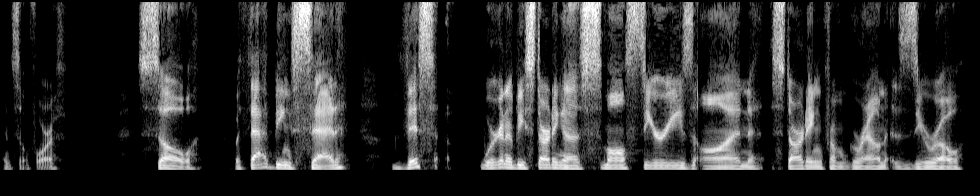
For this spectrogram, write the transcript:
and so forth. So with that being said, this we're going to be starting a small series on starting from ground zero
